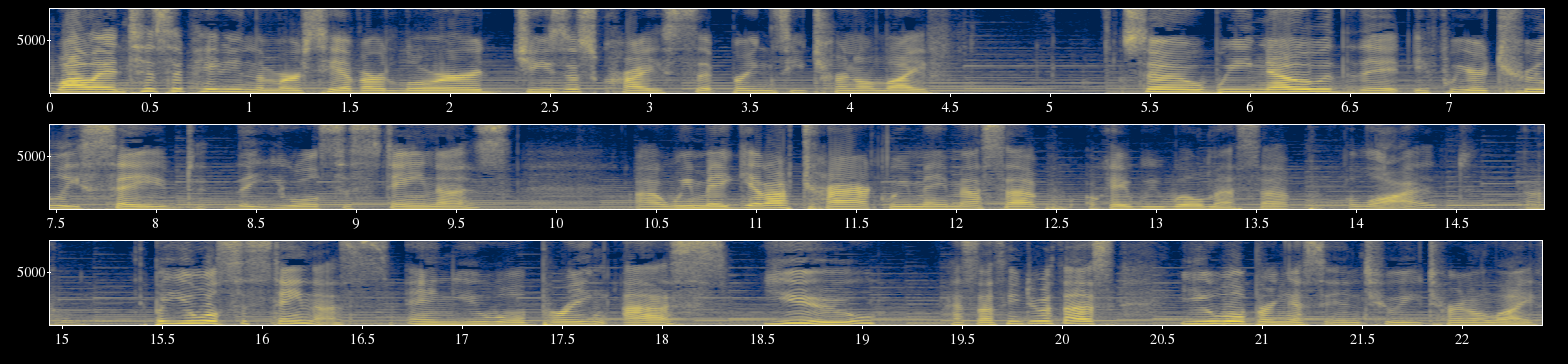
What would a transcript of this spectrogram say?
while anticipating the mercy of our Lord Jesus Christ that brings eternal life. So we know that if we are truly saved, that you will sustain us. Uh, we may get off track, we may mess up. Okay, we will mess up a lot. Um, but you will sustain us and you will bring us, you, has nothing to do with us, you will bring us into eternal life.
